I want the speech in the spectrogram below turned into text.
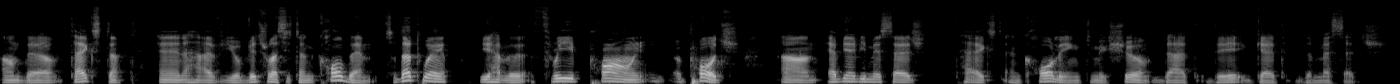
on their text and have your virtual assistant call them. So that way, you have a three prong approach um, Airbnb message, text, and calling to make sure that they get the message.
